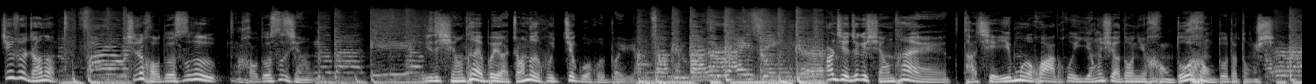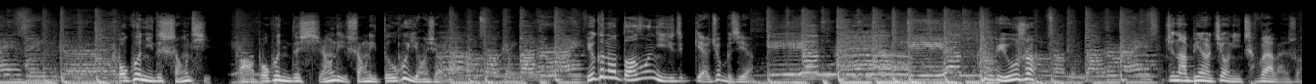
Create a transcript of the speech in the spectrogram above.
就说真的，其实好多时候好多事情，你的心态不一样，真的会结果会不一样。而且这个心态，它潜移默化的会影响到你很多很多的东西，包括你的身体啊，包括你的心理、生理都会影响到。有可能当时你感觉不见，就比如说，就拿别人叫你吃饭来说，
